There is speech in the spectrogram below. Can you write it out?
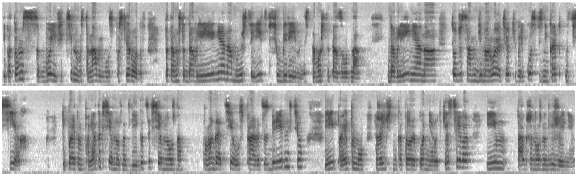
и потом с более эффективно восстанавливалась после родов. Потому что давление на мышцы есть всю беременность, на мышцы тазового дна. Давление на тот же самый геморрой, отеки, варикоз возникает у всех. И поэтому, понятно, всем нужно двигаться, всем нужно помогать телу справиться с беременностью. И поэтому женщины, которые планируют кесарево, им также нужно движение.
